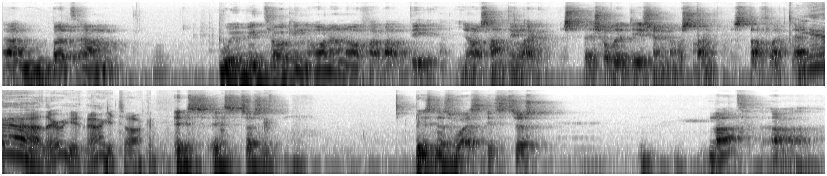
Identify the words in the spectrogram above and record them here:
Um, but um, We've been talking on and off about the, you know, something like special edition or stuff, stuff like that. Yeah, but there you now you're talking. It's it's just business wise, it's just not uh,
